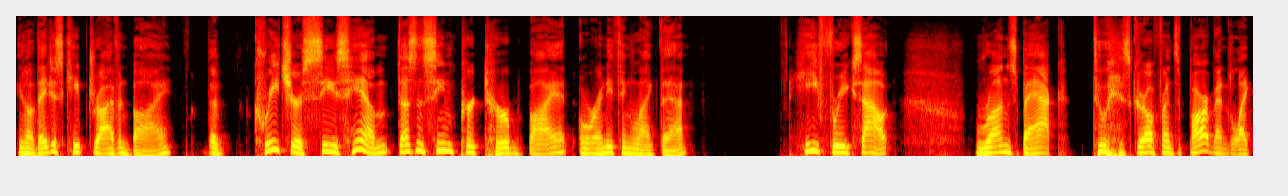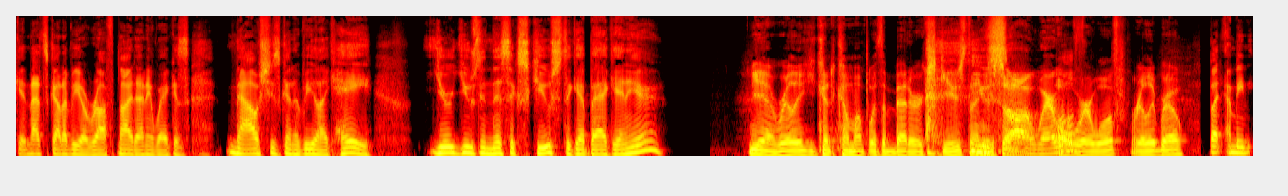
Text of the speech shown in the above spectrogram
You know, they just keep driving by. The creature sees him, doesn't seem perturbed by it or anything like that. He freaks out, runs back to his girlfriend's apartment, like, and that's got to be a rough night anyway, because now she's going to be like, hey, you're using this excuse to get back in here? Yeah, really? You couldn't come up with a better excuse than You you, saw a werewolf? A werewolf? Really, bro? But I mean,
